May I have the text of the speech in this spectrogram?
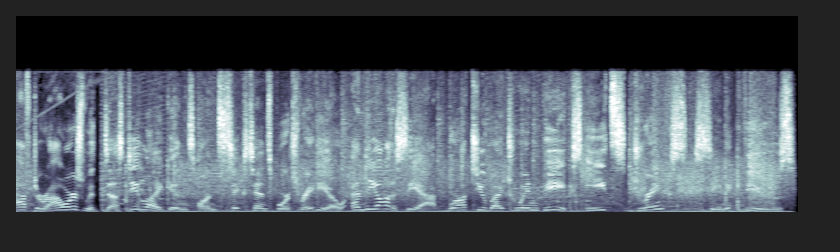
After Hours with Dusty Likens on 610 Sports Radio and the Audacy app. Brought to you by Twin Peaks Eats, Drinks, Scenic Views.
